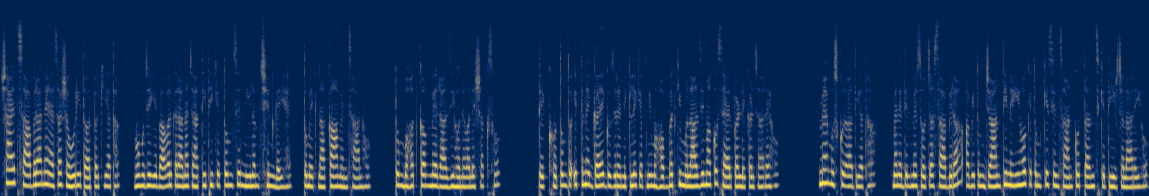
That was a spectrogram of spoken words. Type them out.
शायद साबरा ने ऐसा शहूरी तौर पर किया था। वो मुझे ये बावर कराना चाहती थी कि तुमसे नीलम छिन गई है। तुम एक नाकाम इंसान हो। तुम बहुत कम में राज़ी होने वाले शख्स हो। देखो, तुम तो इतने गए गुजरे निकले कि अपनी मोहब्बत की मुलाजिमा को सैर पर लेकर जा रहे हो। मैं मुस्कुरा दिया था। मैंने दिल में सोचा, साबिरा, अभी तुम जानती नहीं हो कि तुम किस इंसान को तंज के तीर चला रही हो।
